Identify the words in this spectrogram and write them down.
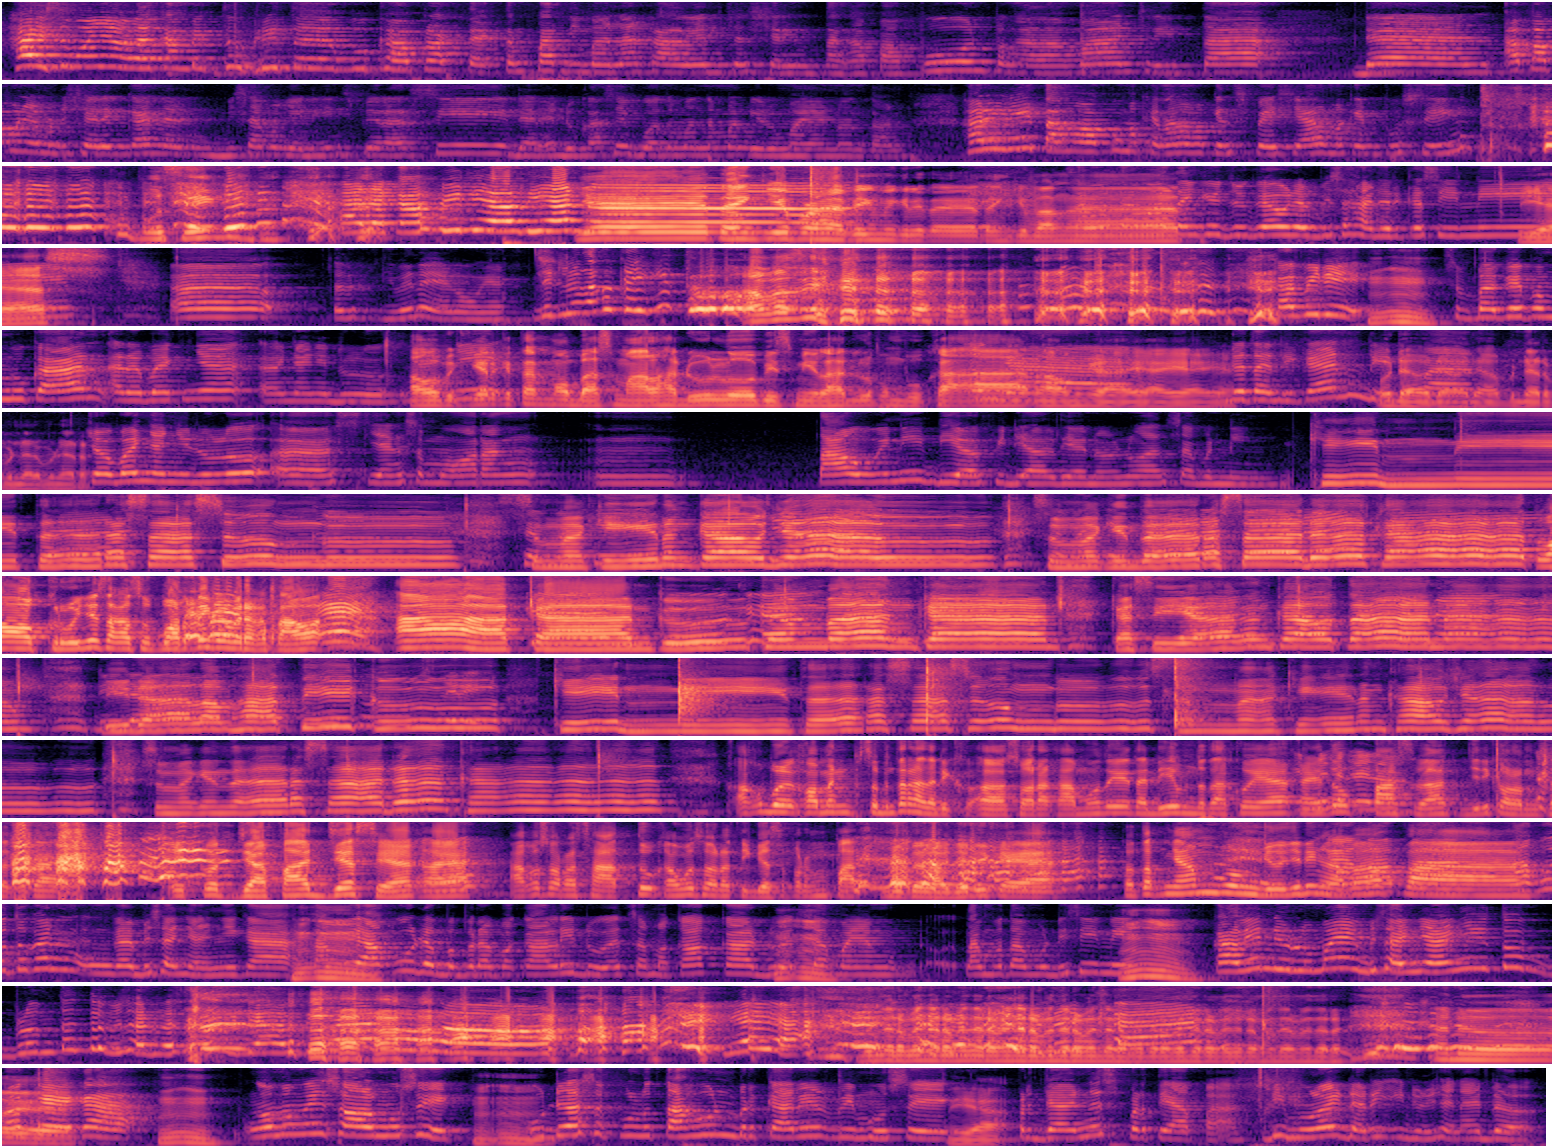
Hai semuanya, welcome back to Grita Buka Praktek Tempat di mana kalian bisa sharing tentang apa pun, pengalaman, cerita Dan apa pun yang mau di-sharingkan dan bisa menjadi inspirasi dan edukasi buat teman-teman di rumah yang nonton Hari ini tamu aku makin lama makin spesial, makin pusing Pusing. Ada Kak Vidi Aldiana Yeay, thank you for having me Grita. Thank you Sama-sama, banget. thank you juga udah bisa hadir ke sini Yes. Eh, aduh, gimana ya ngomongnya? Jadi lihat aku kayak gitu Apa sih? Kak Vidi, Mm-mm. sebagai pembukaan ada baiknya eh, nyanyi dulu Aku Nyanyi- pikir kita mau basmalah dulu, bismillah dulu pembukaan. Oh, Oh enggak, ya ya ya. Udah tadi kan di Udah, depan. udah, udah, benar benar benar. Coba nyanyi dulu eh, yang semua orang mm, tahu ini dia Vidi Aldiano nuansa bening. Kini terasa sungguh Semakin engkau jauh Semakin terasa dekat. Wow krunya sangat supportive gak pada ketawa. Eh. Akan ku kembangkan Kasih yang engkau tanam Di dalam hatiku Kini terasa sungguh Semakin engkau jauh Semakin terasa dekat. Aku boleh komen sebentar nggak tadi eh, suara kamu tuh ya tadi menurut aku ya? Kayak itu pas banget. Jadi kalau misalnya kita ikut Java Jazz ya kayak aku suara satu kamu suara tiga seperempat gitu jadi kayak tetap nyambung gitu. Jadi nggak apa-apa. Aku tuh kan nggak bisa nyanyi kak, Mm-mm. tapi aku udah beberapa kali duet sama kakak, duet Mm-mm. sama yang tamu-tamu di sini. Mm-mm. Kalian di rumah yang bisa nyanyi itu belum tentu bisa duet sama loh. Iya ya. bener bener bener bener bener bener bener bener bener bener bener aduh Oke ya. kak, Mm-mm. ngomongin soal musik, Mm-mm. udah 10 tahun berkarir di musik, Iya. perjalanannya seperti apa? Dimulai dari Indonesian Idol.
